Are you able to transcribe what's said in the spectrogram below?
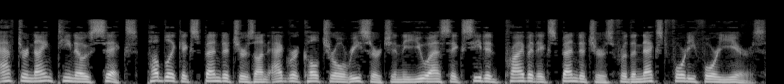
After 1906, public expenditures on agricultural research in the U.S. exceeded private expenditures for the next 44 years.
